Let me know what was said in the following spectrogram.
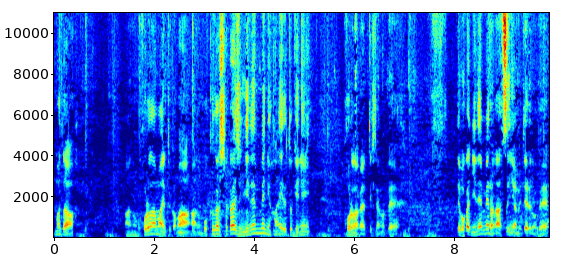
まだ、あの、コロナ前というか、まあ、あの、僕が社会人2年目に入る時にコロナがやってきたので、で、僕は2年目の夏に辞めてるので、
